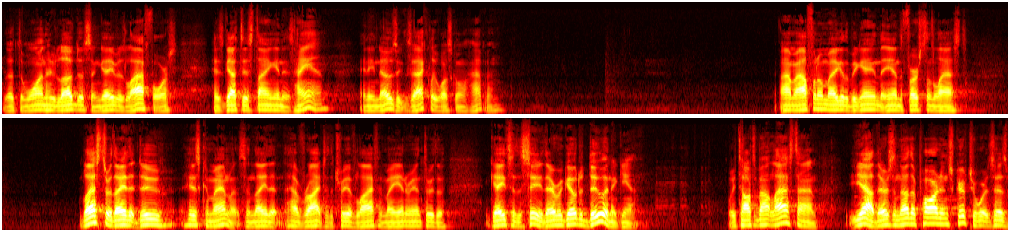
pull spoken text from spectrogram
that the one who loved us and gave his life for us has got this thing in his hand and he knows exactly what's going to happen. I'm Alpha and Omega, the beginning, the end, the first and the last. Blessed are they that do his commandments, and they that have right to the tree of life and may enter in through the gates of the city. There we go to doing again. We talked about last time. Yeah, there's another part in Scripture where it says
